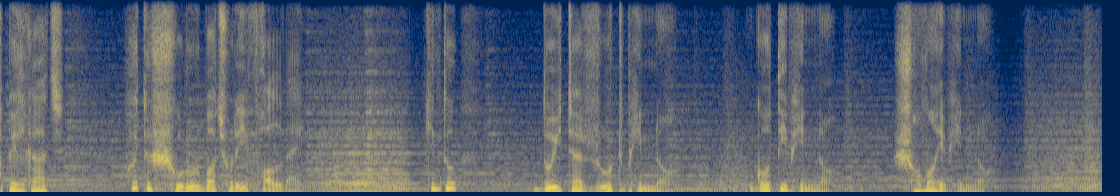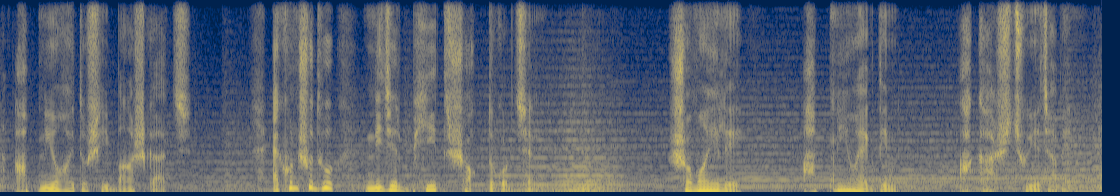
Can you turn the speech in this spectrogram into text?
আপেল গাছ হয়তো শুরুর বছরেই ফল দেয়, কিন্তু দুইটার রুট ভিন্ন, গতি ভিন্ন, সময় ভিন্ন। আপনিও হয়তো সেই বাঁশ গাছ। এখন শুধু নিজের ভিত শক্ত করছেন। সময় এলে আপনিও একদিন আকাশ ছুঁয়ে যাবেন।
